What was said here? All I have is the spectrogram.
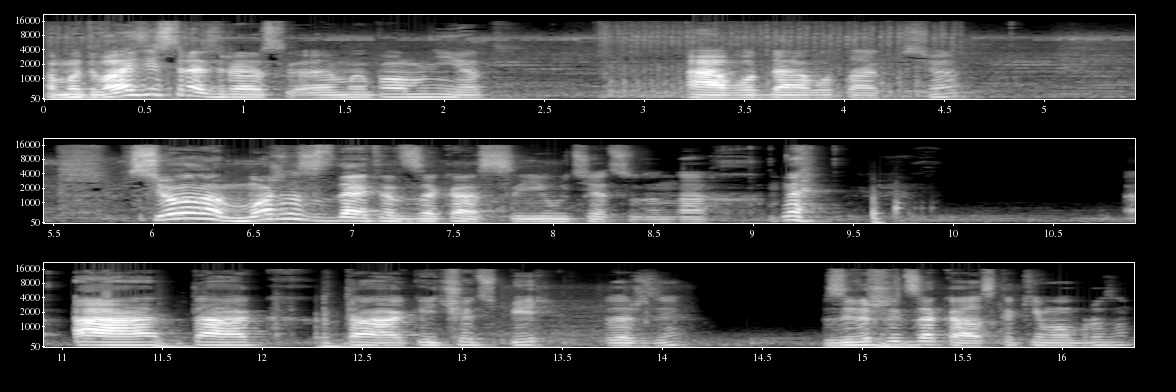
А мы два здесь разве раз? А мы, по-моему, нет. А, вот да, вот так, все. Все, можно сдать этот заказ и уйти отсюда нах. А, так, так, и что теперь? Подожди. Завершить заказ, каким образом?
